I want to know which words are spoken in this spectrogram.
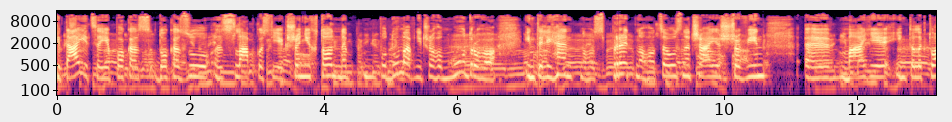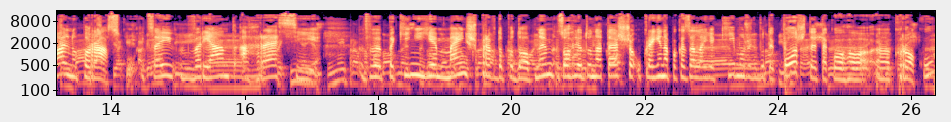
Китаї це є показ доказу е, слабкості. Якщо ніхто не подумав нічого мудрого, інтелігентного, спритного, це означає, що він е, має інтелектуальну поразку, і цей варіант агресії в Пекіні є менш правдоподобним з огляду на те, що Україна показала, які можуть бути кошти такого е, кроку,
